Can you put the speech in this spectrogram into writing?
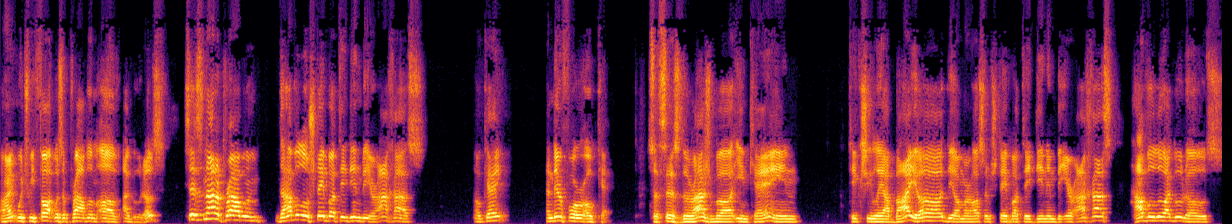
all right, which we thought was a problem of Agudos. Says it's not a problem. Davalo shtei batei din be'ir achas, okay, and therefore okay. So it says the Rashba im kain tikshi le'abaya the Amar Hasam shtei batei din in be'ir achas havulu Agudos,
